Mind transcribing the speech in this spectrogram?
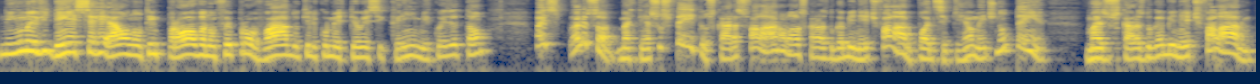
nenhuma evidência real, não tem prova, não foi provado que ele cometeu esse crime, coisa e tal. Mas olha só, mas tem a suspeita, os caras falaram lá, os caras do gabinete falaram, pode ser que realmente não tenha, mas os caras do gabinete falaram.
